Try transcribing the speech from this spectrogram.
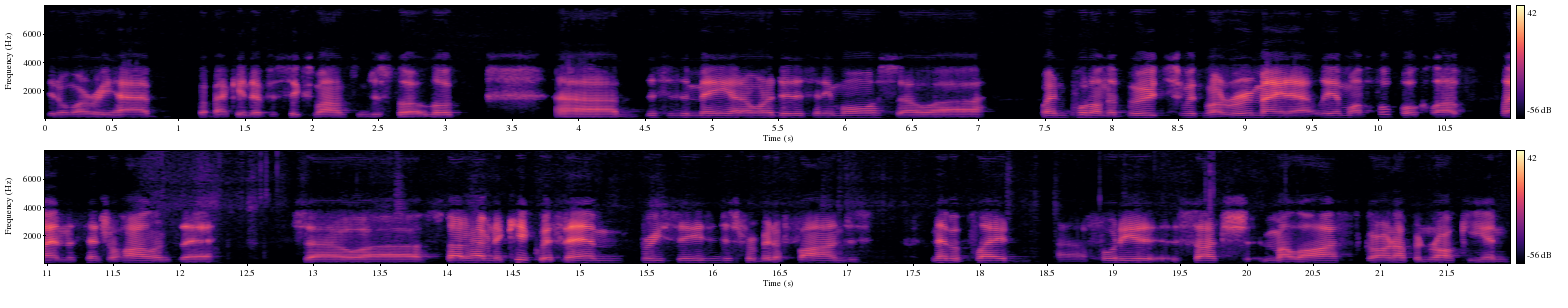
did all my rehab, got back into it for six months, and just thought, look, uh, this isn't me. I don't want to do this anymore. So uh, went and put on the boots with my roommate at Learmonth Football Club, playing the Central Highlands there. So uh, started having a kick with them pre-season just for a bit of fun. Just never played uh, footy as such in my life, growing up in Rocky and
